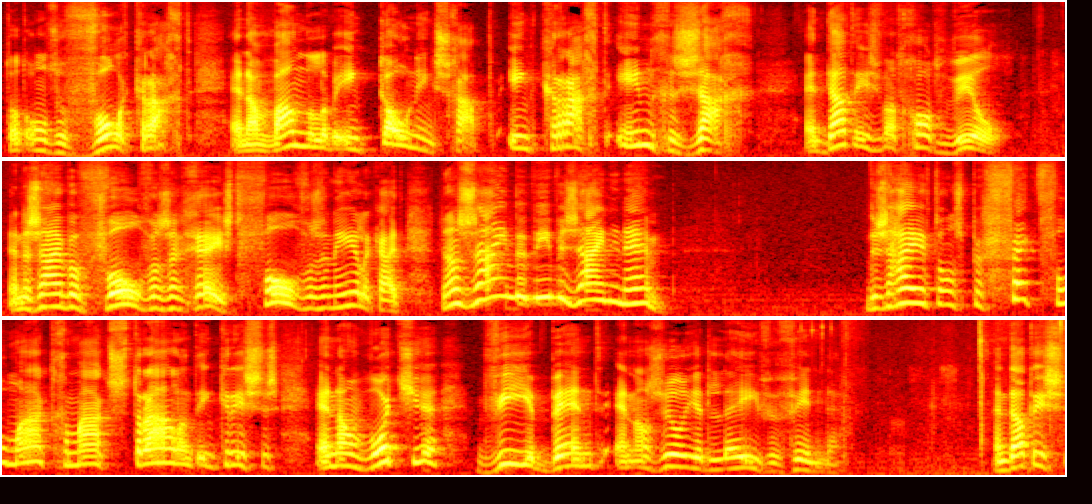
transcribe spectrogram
tot onze volle kracht. En dan wandelen we in koningschap, in kracht, in gezag. En dat is wat God wil. En dan zijn we vol van zijn geest, vol van zijn heerlijkheid. Dan zijn we wie we zijn in hem. Dus hij heeft ons perfect volmaakt gemaakt, stralend in Christus. En dan word je wie je bent en dan zul je het leven vinden. En dat, is,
